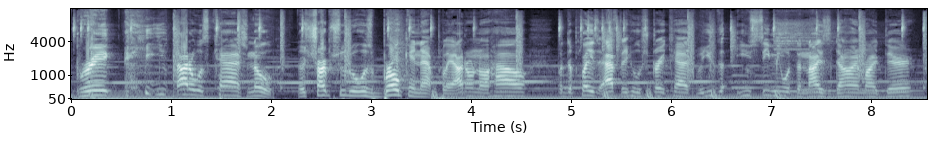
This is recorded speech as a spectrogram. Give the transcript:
brick. you thought it was cash. No, the sharpshooter was broken that play. I don't know how, but the plays after he was straight cash. But you you see me with a nice dime right there.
